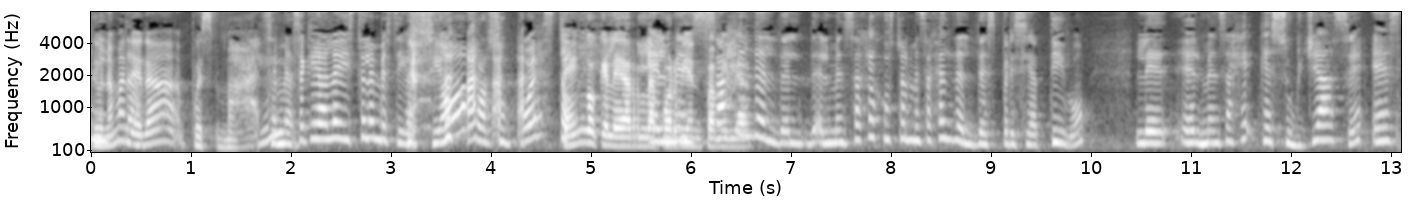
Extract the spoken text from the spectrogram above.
de una manera, pues mal. Se me hace que ya leíste la investigación, por supuesto. Tengo que leerla por bien familiar. Del, del, el mensaje, justo el mensaje del despreciativo, le, el mensaje que subyace es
